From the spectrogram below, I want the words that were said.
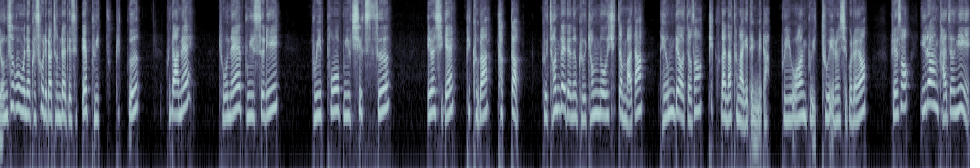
연수 부분에 그 소리가 전달됐을 때 V2 피크, 그 다음에 교내 V3, V4, V6 이런 식의 피크가 각각 그 전달되는 그 경로 시점마다 대응되어져서 피크가 나타나게 됩니다. V1, V2 이런 식으로요. 그래서 이러한 과정이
